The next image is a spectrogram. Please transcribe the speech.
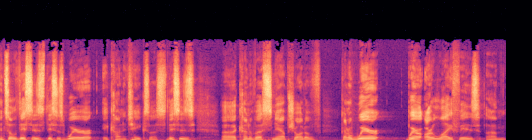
And so this is this is where it kind of takes us. This is uh, kind of a snapshot of kind of where where our life is, um,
